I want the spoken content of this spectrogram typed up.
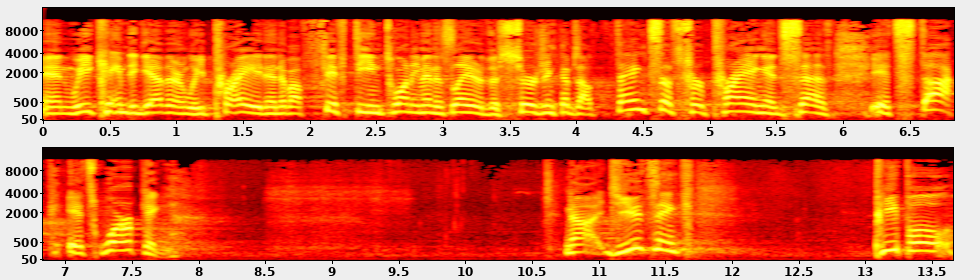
and we came together and we prayed and about 15, 20 minutes later the surgeon comes out, thanks us for praying and says, it's stuck, it's working. Now, do you think people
